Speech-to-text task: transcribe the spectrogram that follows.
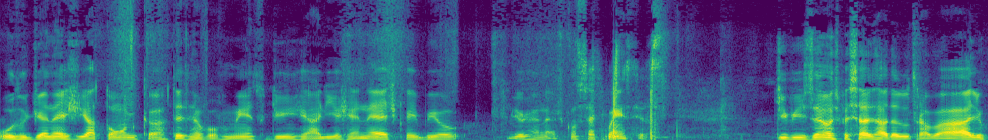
uso de energia atômica, desenvolvimento de engenharia genética e bio, biogenética. Consequências: divisão especializada do trabalho,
